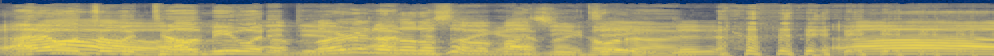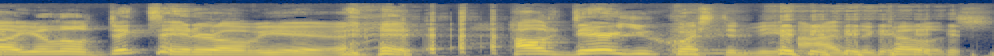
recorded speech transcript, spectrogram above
I don't want someone Oh, telling I'm- me what to I'm do. Learning a little something like, about you, like, Tate. oh, you're a little dictator over here. How dare you question me? I'm the coach.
